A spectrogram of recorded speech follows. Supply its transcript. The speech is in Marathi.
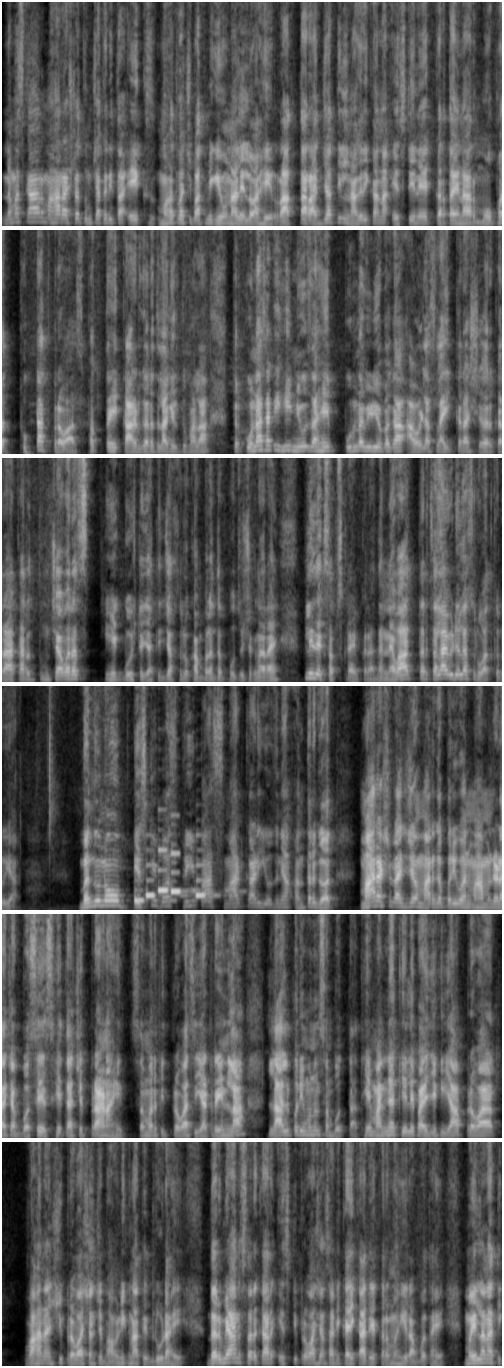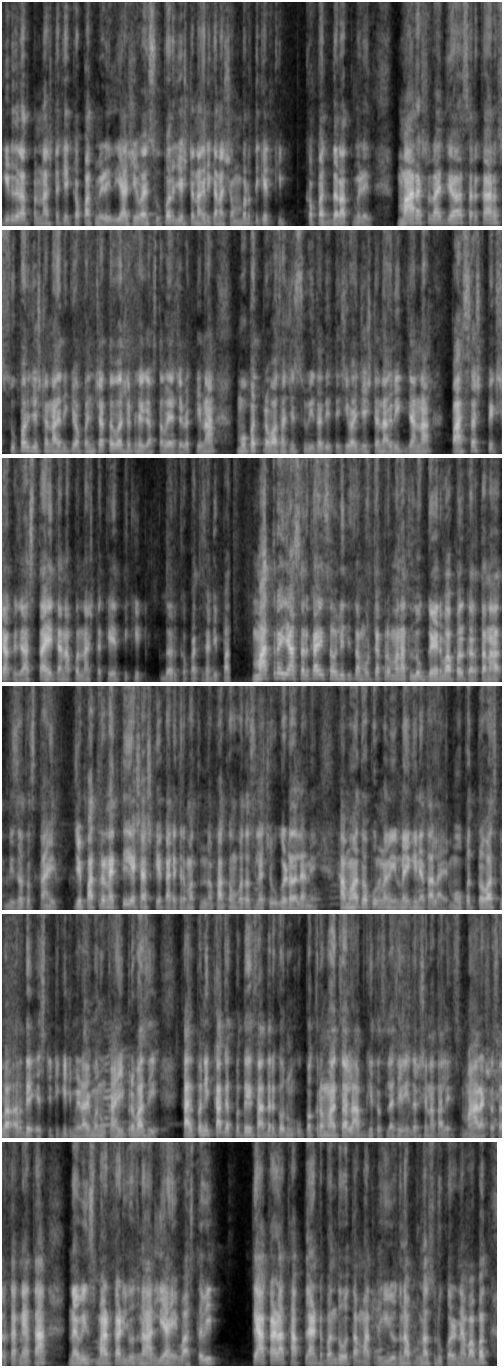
नमस्कार महाराष्ट्र तुमच्याकरिता एक महत्त्वाची बातमी घेऊन आलेलो आहे. आता राज्यातील नागरिकांना एस टीने करता येणार मोफत फुकटात प्रवास. फक्त हे कार्ड गरज लागेल तुम्हाला. तर कोणासाठी ही न्यूज आहे पूर्ण व्हिडिओ बघा. आवडल्यास लाईक करा शेअर करा कारण तुमच्यावरच हे गोष्ट जास्तीत जास्त लोकांपर्यंत पोहोचू शकणार आहे. प्लीज एक सबस्क्राईब करा. धन्यवाद. तर चला व्हिडिओला सुरुवात करूया. बंधूनो S T bus free pass smart card योजनेअंतर्गत महाराष्ट्र राज्य मार्ग परिवहन महामंडळाच्या बसेस हे त्याचे प्राण आहेत. समर्पित प्रवासी या ट्रेनला लालपरी म्हणून संबोधतात. हे मान्य केले पाहिजे की या प्रवा वाहनांशी प्रवाशांचे भावनिक नाते दृढ आहे. दरम्यान सरकार एस टी प्रवाशांसाठी काही कार्यक्रमही राबवत आहे. महिलांना तिकीट दरात पन्नास टक्के कपात मिळेल. याशिवाय सुपर ज्येष्ठ नागरिकांना शंभर तिकीट कि कपात दरात मिळेल. महाराष्ट्र राज्य सरकार सुपर ज्येष्ठ नागरिक किंवा पंच्याहत्तर वर्षापेक्षा जास्त वयाच्या व्यक्तींना मोफत प्रवासाची सुविधा देते. शिवाय ज्येष्ठ नागरिक ज्यांना पासष्टपेक्षा जास्त आहे त्यांना पन्नास टक्के तिकीट दर कपातीसाठी पात्र मात्र या सरकारी सवलतीचा मोठ्या प्रमाणात लोक गैरवापर करताना दिसत असत आहेत जे पात्र नाहीत ते या शासकीय कार्यक्रमातून नफा कमवत असल्याचे उघड झाल्याने हा महत्त्वपूर्ण निर्णय घेण्यात आला आहे मोफत प्रवास किंवा अर्धे एस टी तिकीट मिळावे म्हणून काही प्रवासी काल्पनिक कागदपत्रे सादर करून उपक्रमाचा लाभ घेत असल्याचे निदर्शनात आले. महाराष्ट्र सरकारने आता नवीन स्मार्ट कार्ड योजना आणली आहे. वास्तविक त्या काळात हा प्लांट बंद होता. मात्र ही योजना पुन्हा सुरू करण्याबाबत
